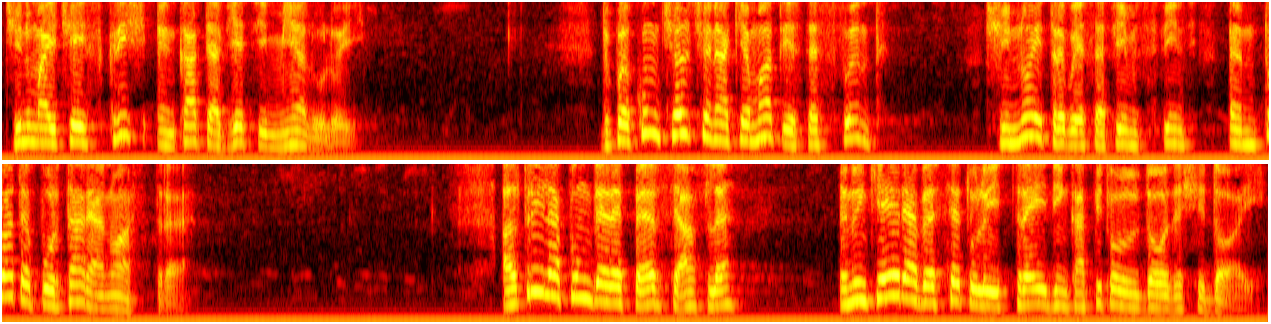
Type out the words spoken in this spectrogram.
ci numai cei scriși în cartea vieții mielului. După cum cel ce ne-a chemat este sfânt, și noi trebuie să fim sfinți în toată purtarea noastră. Al treilea punct de reper se află în încheierea versetului 3 din capitolul 22.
